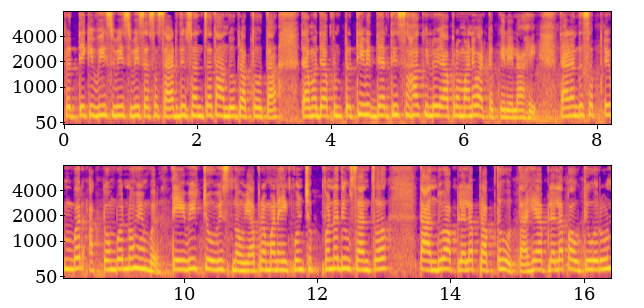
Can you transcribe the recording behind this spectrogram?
प्रत्येकी वीस वीस वीस असा साठ दिवसांचा तांदूळ प्राप्त होता. त्यामध्ये आपण प्रति विद्यार्थी सहा किलो याप्रमाणे वाटप केलेलं आहे. त्यानंतर सप्टेंबर ऑक्टोंबर नोव्हेंबर तेवीस चोवीस नऊ याप्रमाणे एकूण छप्पन्न दिवसांचं तांदूळ आपल्याला प्राप्त होता हे आपल्याला पावतीवरून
